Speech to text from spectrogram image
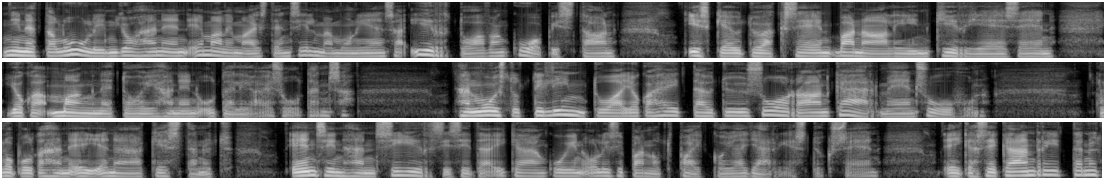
niin että luulin jo hänen emalimaisten silmämuniensa irtoavan kuopistaan, iskeytyäkseen banaaliin kirjeeseen, joka magnetoi hänen uteliaisuutensa. Hän muistutti lintua, joka heittäytyy suoraan käärmeen suuhun. Lopulta hän ei enää kestänyt, Ensin hän siirsi sitä ikään kuin olisi pannut paikkoja järjestykseen, eikä sekään riittänyt,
